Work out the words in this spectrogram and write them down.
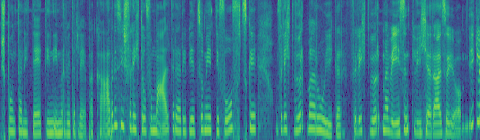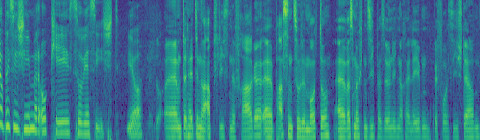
Spontanität immer wieder leben kann. Aber es ist vielleicht auch vom Alter her, ich bin jetzt so Mitte 50 und vielleicht wird man ruhiger, vielleicht wird man wesentlicher. Also ja, ich glaube, es ist immer okay, so wie es ist. Ja. Äh, und dann hätte ich noch eine abschließende Frage, äh, passend zu dem Motto. Äh, was möchten Sie persönlich noch erleben, bevor Sie sterben?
